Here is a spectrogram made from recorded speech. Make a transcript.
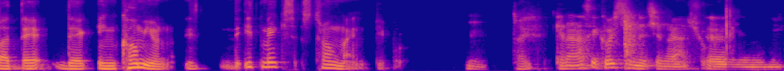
but the the in commune it, it makes strong mind people. Mm. Right? Can I ask a question, Yeah, sure. um,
